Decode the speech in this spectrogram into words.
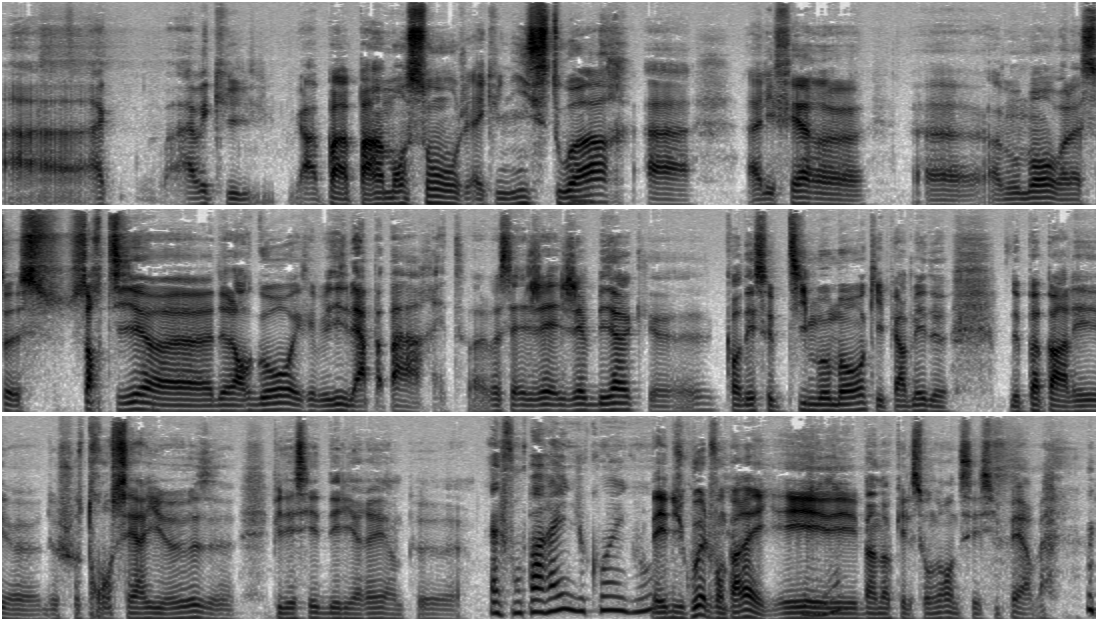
avec pas, un mensonge, avec une histoire, à, les faire. Euh, euh, un moment voilà sortir euh, de leur go et qu'ils me disent ah, papa arrête. J'aime bien qu'on ait ce petit moment qui permet de ne pas parler euh, de choses trop sérieuses puis d'essayer de délirer un peu elles font pareil du coup avec vous? Et du coup elles font pareil. Et, ben donc elles sont grandes c'est superbe.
